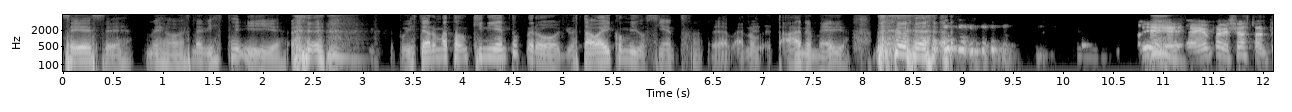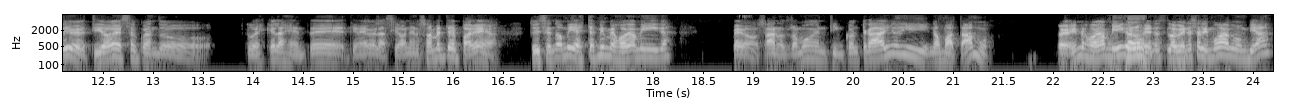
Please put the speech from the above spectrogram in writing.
Sí, sí. Me dijo, me viste y pudiste haber matado un 500, pero yo estaba ahí con mi 200. Eh, Bueno, estaba en el medio. Oye, a mí me parece bastante divertido eso cuando tú ves que la gente tiene relaciones, no solamente de pareja. Tú dices, no, mira, esta es mi mejor amiga, pero, o sea, nos estamos en team contrario y nos matamos. Pero es mi mejor amiga, los viernes, los viernes salimos a rumbear.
